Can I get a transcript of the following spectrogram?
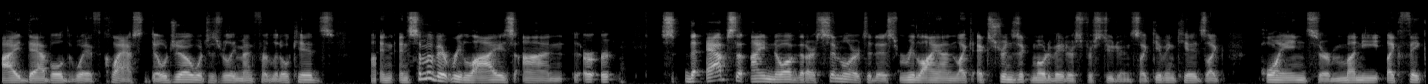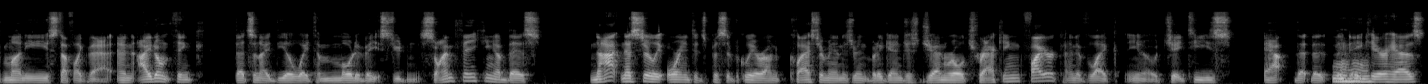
I dabbled with Class Dojo, which is really meant for little kids, um, and and some of it relies on or, or the apps that I know of that are similar to this rely on like extrinsic motivators for students, like giving kids like points or money, like fake money, stuff like that. And I don't think that's an ideal way to motivate students. So I'm thinking of this not necessarily oriented specifically around classroom management, but again, just general tracking Feyer, kind of like, you know, JT's app that the, the mm-hmm. daycare has.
